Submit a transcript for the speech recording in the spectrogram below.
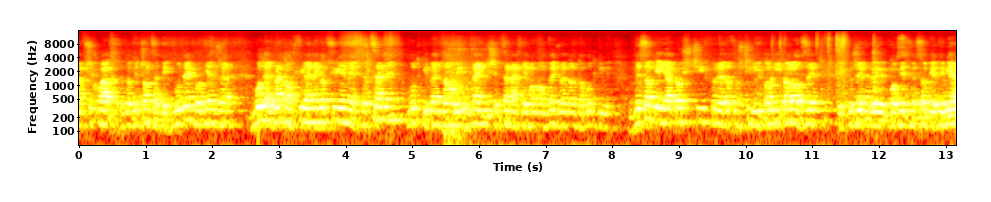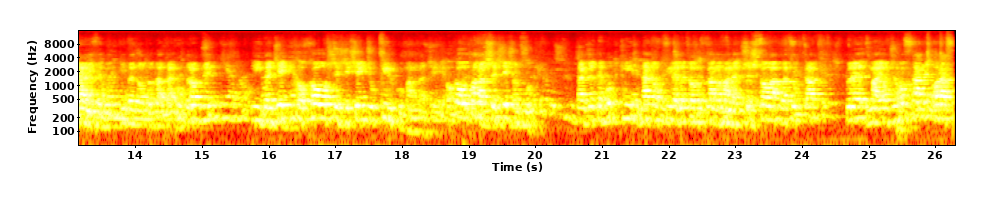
na przykład dotyczące tych budek, bo wiem, że budek na tą chwilę negocjujemy jeszcze ceny, budki będą w najniższych cenach, jakie mogą być, będą to budki wysokiej jakości, które dopuścili ornitolodzy, którzy y, powiedzmy sobie wybierali te budki, będą to dla taków drobnych i będzie ich około 60 kilku mam nadzieję, około ponad 60 budek. Także te budki na tą chwilę będą planowane przy szkołach, placówkach, które mają drzewostany oraz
